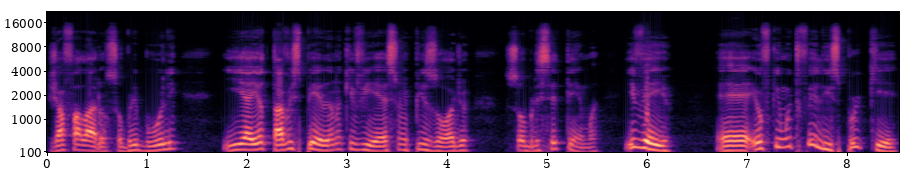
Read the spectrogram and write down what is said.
já falaram sobre bullying e aí eu estava esperando que viesse um episódio sobre esse tema e veio. É, eu fiquei muito feliz porque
